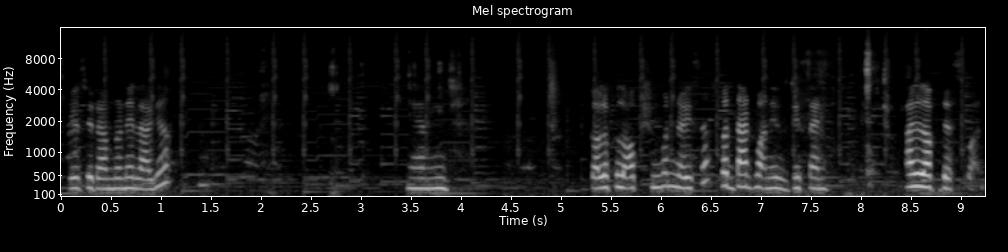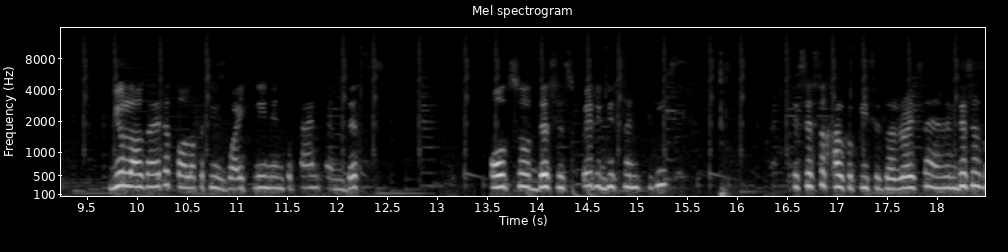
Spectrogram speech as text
यो चाहिँ राम्रो नै लाग्यो एन्ड कलरफुल अप्सन पनि रहेछ बट द्याट वान इज डिसेन्ट आई लभ दिस वान यो लगाएर तलपट्टि वाइट लिनेनको प्यान्ट एन्ड दिस अल्सो दिस इज भेरी डिसेन्ट पिस यस्तो यस्तो खालको पिसेसहरू रहेछ एन्ड दिस इज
